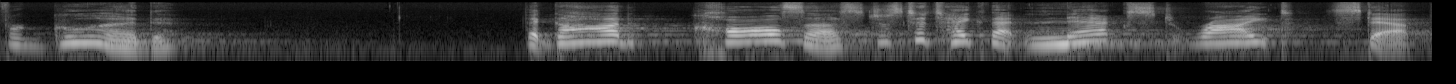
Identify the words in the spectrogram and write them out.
for good? That God calls us just to take that next right step.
